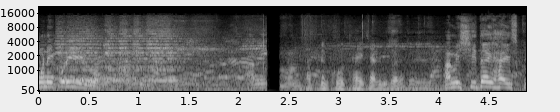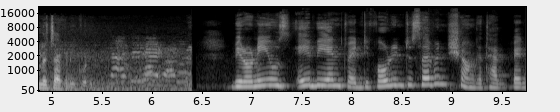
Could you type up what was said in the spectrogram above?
মনে করে এগোবো। আপনি কোথায় চাকরি করেন? আমি সিদাই হাই স্কুলে চাকরি করি। Bureau news ABN twenty four into seven সঙ্গে থাকবেন।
